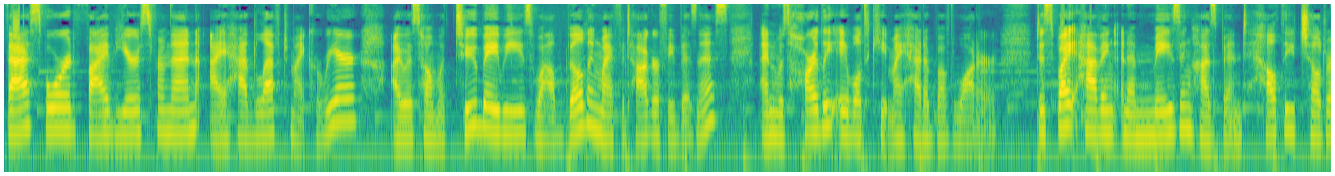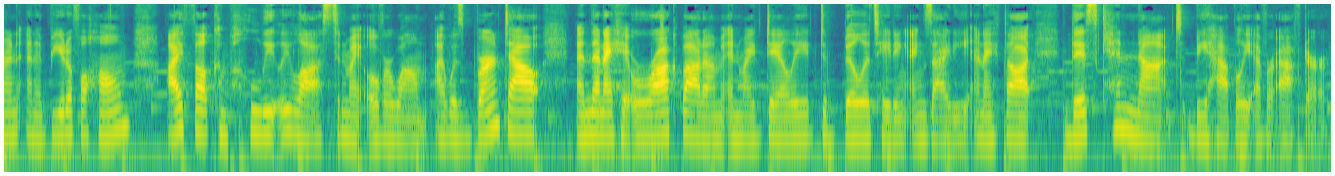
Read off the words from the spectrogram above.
Fast forward five years from then, I had left my career. I was home with two babies while building my photography business and was hardly able to keep my head above water. Despite having an amazing husband, healthy children, and a beautiful home, I felt completely lost in my overwhelm. I was burnt out, and then I hit rock bottom in my daily debilitating anxiety. And I thought, this cannot be happily ever after.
